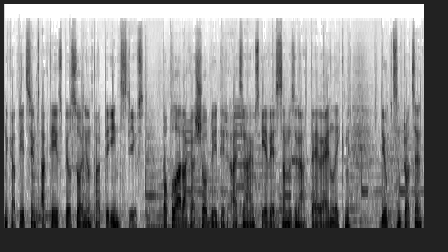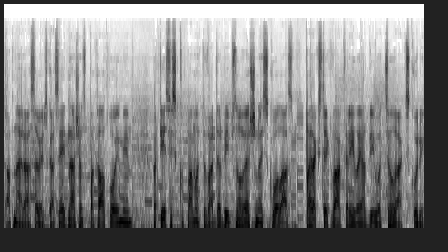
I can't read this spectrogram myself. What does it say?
nekā 500 aktīvas pilsoņu un partiju iniciatīvas. Populārākās šobrīd ir aicinājums ieviest samazināt PVN likmi, 12% apmērā sabiedriskās ēdināšanas pakalpojumiem, par tiesisku pamatu vardarbības novēršanai skolās. Paraksts tiek vākt arī, lai atbrīvotu cilvēkus, kuri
